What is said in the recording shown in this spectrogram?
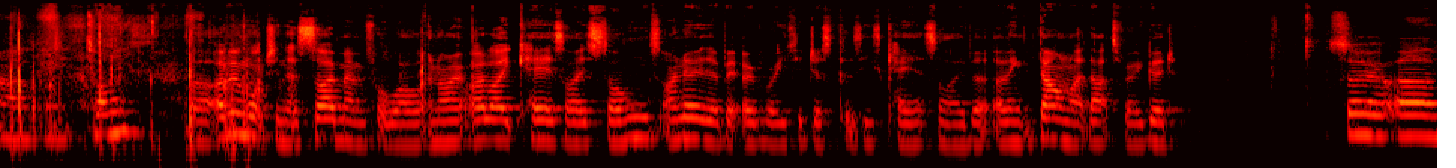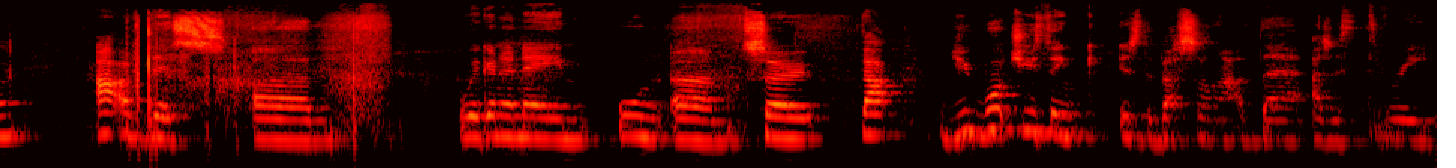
Oh, okay, Tommy. Uh, I've been watching the Sidemen for a while, and I, I like KSI's songs. I know they're a bit overrated just because he's KSI, but I think Down Like That's very good. So um, out of this, um, we're gonna name all. Um, so that you, what do you think is the best song out of there as a three?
